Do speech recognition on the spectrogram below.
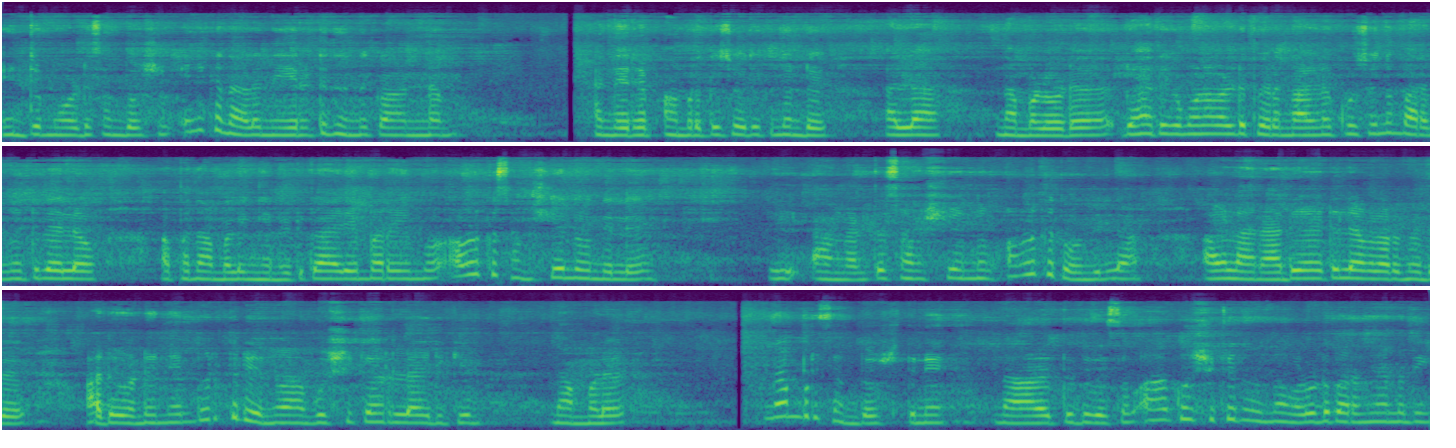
എന്റെ മോളുടെ സന്തോഷം എനിക്ക് നാളെ നേരിട്ട് നിന്ന് കാണണം. അന്നേരം അമൃത ചോദിക്കുന്നുണ്ട് അല്ല നമ്മളോട് രാധികമോൾ അവളുടെ പിറന്നാളിനെ കുറിച്ചൊന്നും പറഞ്ഞിട്ടില്ലല്ലോ. അപ്പോൾ നമ്മൾ ഇങ്ങനെ ഒരു കാര്യം പറയുമ്പോൾ അവൾക്ക് സംശയം തോന്നില്ലേ? ഈ അങ്ങനത്തെ സംശയമൊന്നും അവൾക്ക് തോന്നില്ല. അവൾ അനാഥയായിട്ടല്ലേ വളർന്നത്. അതുകൊണ്ട് തന്നെ ബർത്ത്ഡേ ഒന്നും ആഘോഷിക്കാറില്ലായിരിക്കും. നമ്മൾ നമ്മുടെ സന്തോഷത്തിന് നാളത്തെ ദിവസം ആഘോഷിക്കുന്നു അവളോട് പറഞ്ഞാൽ മതി.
